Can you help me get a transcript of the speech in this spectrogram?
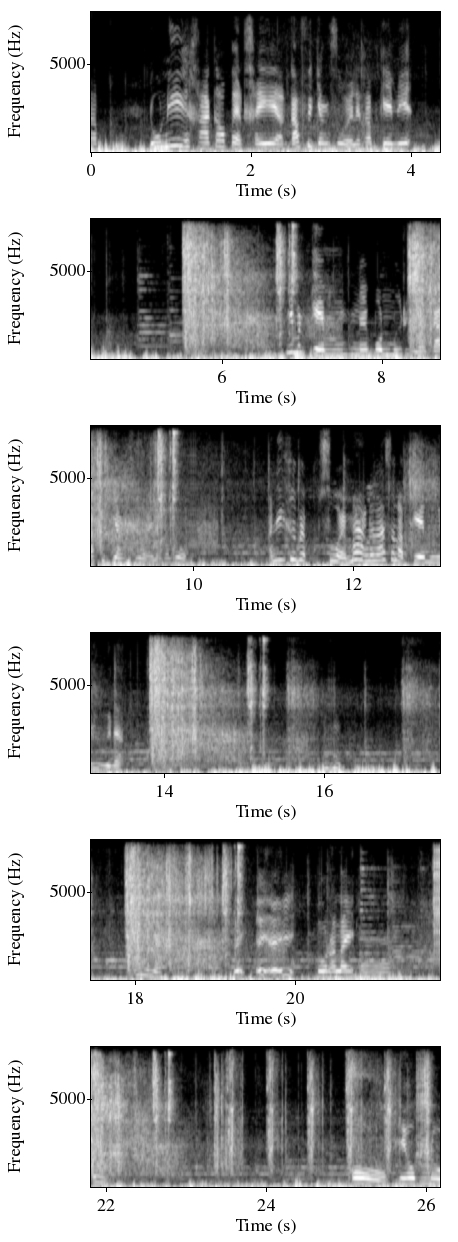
ครับ ดูนี่คา 98K อะกราฟิกยังสวยเลยครับ เกมนี้ นี่มันเกมในบนมือถือกราฟิกยังสวยเลยครับผม อันนี้คือแบบสวยมากเลยนะสำหรับเกมมือถือเนี่ยนี่นะเอ้ยเอ้ยเอ้ยโดนอะไร อ๋อโอ้ help no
